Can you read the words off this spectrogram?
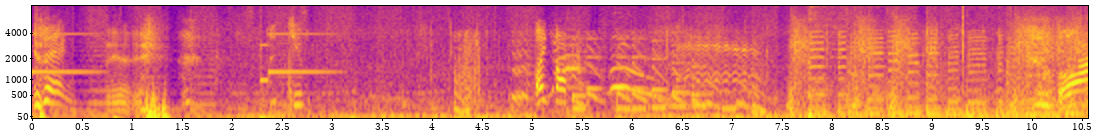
เพลง เอ้ยตกว้า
